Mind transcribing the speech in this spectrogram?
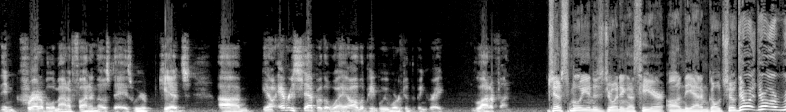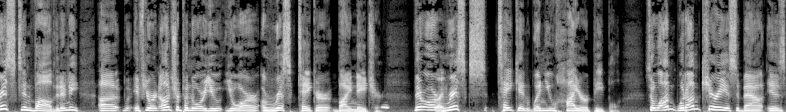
incredible amount of fun in those days. We were kids. Um, you know, every step of the way, all the people we worked with have been great. A lot of fun. Jeff Smulyan is joining us here on the Adam Gold Show. There are there are risks involved, and any uh, if you're an entrepreneur, you you are a risk taker by nature. There are Right. risks taken when you hire people. So I'm what I'm curious about is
